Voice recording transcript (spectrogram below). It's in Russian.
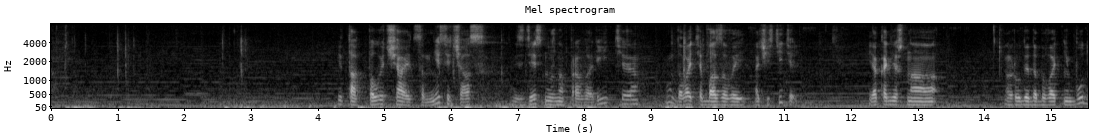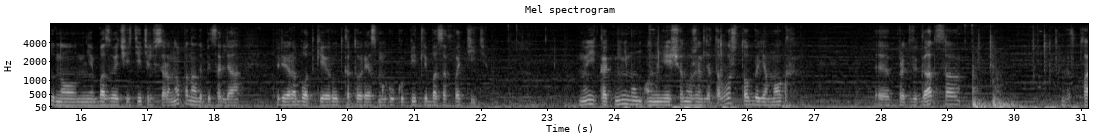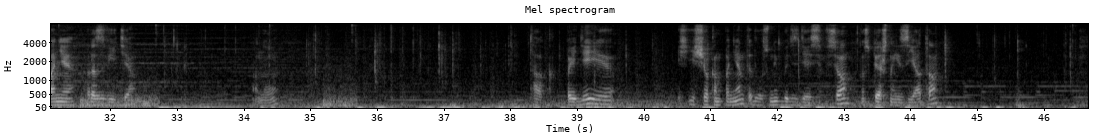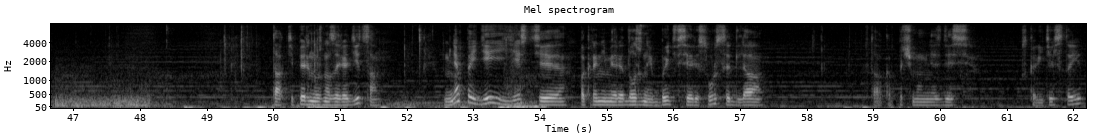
Итак, получается, мне сейчас здесь нужно проварить э, ну, давайте базовый очиститель. Я, конечно, руды добывать не буду, но мне базовый очиститель все равно понадобится для переработки руд, которые я смогу купить либо захватить. Ну и как минимум он мне еще нужен для того, чтобы я мог э, продвигаться в плане развития. А ну. По идее, еще компоненты должны быть здесь. Все, успешно изъято. Так, теперь нужно зарядиться. У меня, по идее, есть, э, по крайней мере, должны быть все ресурсы для... Так, а почему у меня здесь ускоритель стоит?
